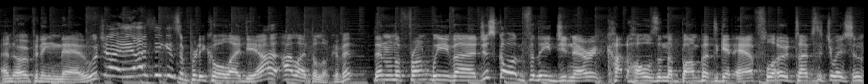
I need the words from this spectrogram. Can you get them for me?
an opening there, which I, I think is a pretty cool idea. I, I like the look of it. Then on the front, we've uh, just gone for the generic cut holes in the bumper to get airflow type situation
